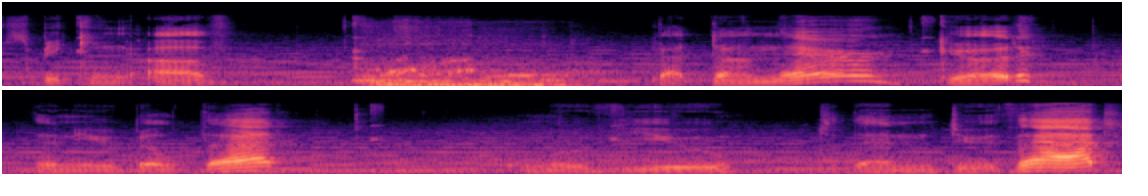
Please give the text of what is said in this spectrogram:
Speaking of. Got done there. Good. Then you built that. Move you to then do that.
